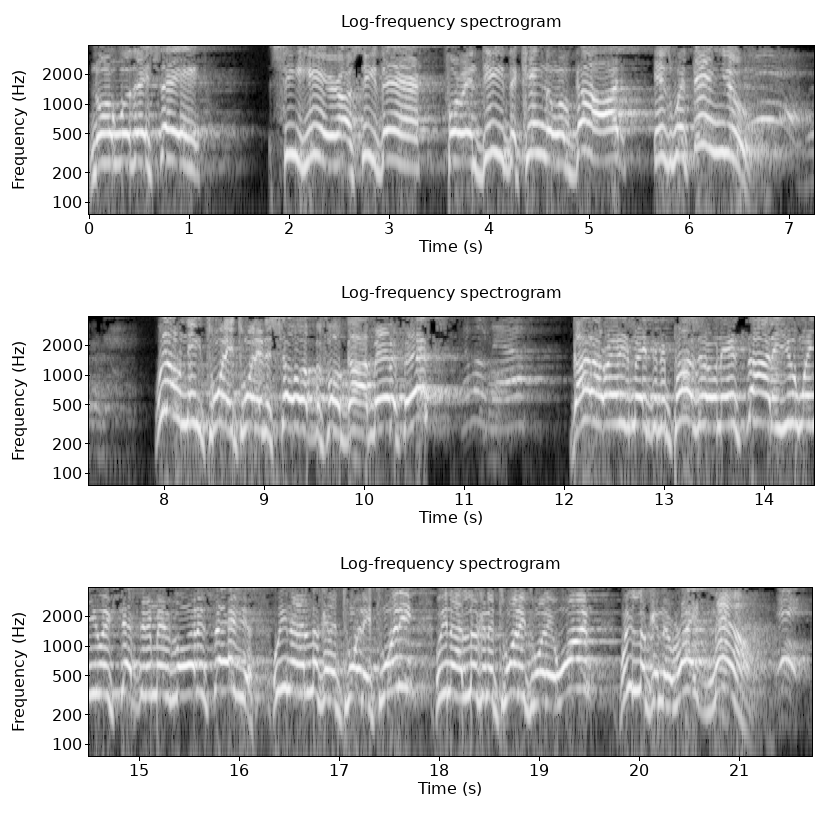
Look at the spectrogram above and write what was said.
nor will they say, see here or see there, for indeed the kingdom of God is within you. We don't need 2020 to show up before God manifests. Come on now. God already made the deposit on the inside of you when you accepted Him as Lord and Savior. We're not looking at 2020. We're not looking at 2021. We're looking at right now. Hey.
